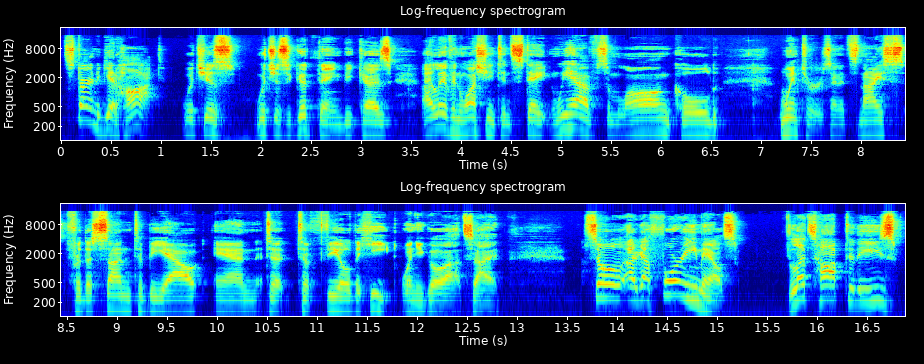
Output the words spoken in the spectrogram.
it's starting to get hot, which is, which is a good thing because I live in Washington state and we have some long, cold winters and it's nice for the sun to be out and to, to feel the heat when you go outside. So I got four emails. Let's hop to these.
